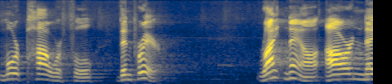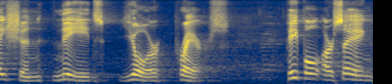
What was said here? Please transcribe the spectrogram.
more powerful than prayer. Right now, our nation needs your prayers. People are saying,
